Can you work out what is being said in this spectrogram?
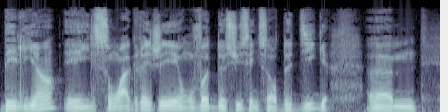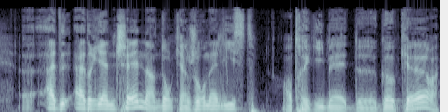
des liens et ils sont agrégés, on vote dessus. C'est une sorte de digue. Adrian Chen, donc un journaliste entre guillemets de Gawker,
